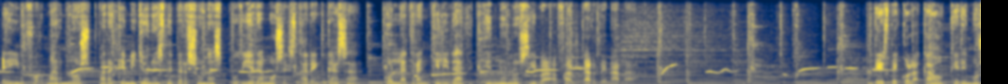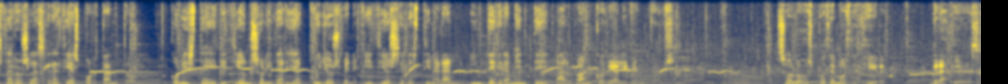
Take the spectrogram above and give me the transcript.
e informarnos para que millones de personas pudiéramos estar en casa con la tranquilidad que no nos iba a faltar de nada. Desde Colacao queremos daros las gracias por tanto, con esta edición solidaria cuyos beneficios se destinarán íntegramente al Banco de Alimentos. Solo os podemos decir gracias.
